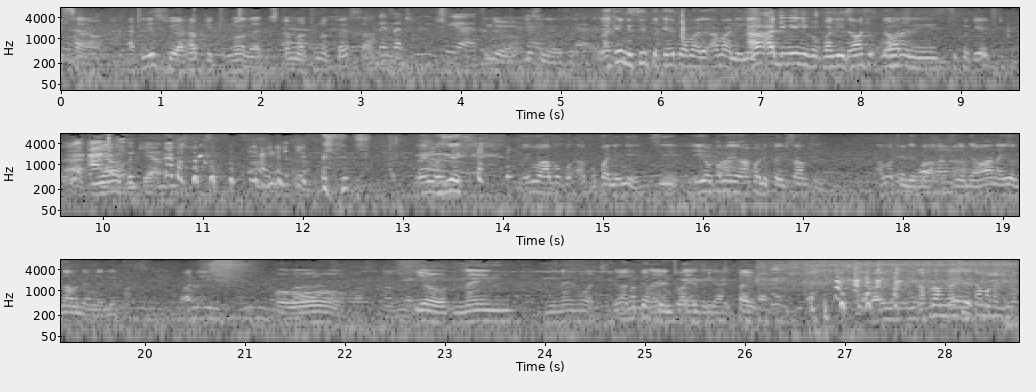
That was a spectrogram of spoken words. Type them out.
At sawa. At least we are happy to know that kama hatuna pesa unaweza tulipia. ndio. Lakini si peke yetu ama ama ni Ah, hadi mimi niko kwa list. Na watu- na watu- ni si peke yetu. Ni hao peke yao. wewe hivyo wewe hapo hapo kwa nini? Si hiyo kama hiyo hapo ni for something. ama tungeba- tungegawana hiyo down ndio angelipa. Oh. Hiyo 9 ni 9 what? Yeah, alipia friends wake peke yake. 55. Na from the share kama kulipa.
